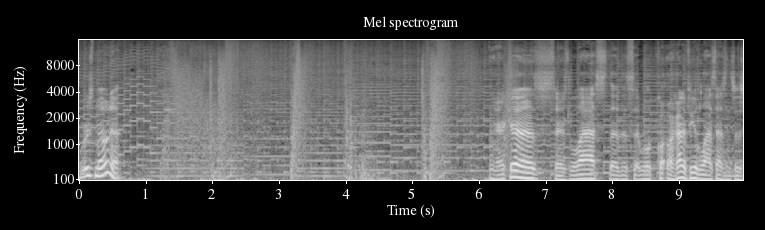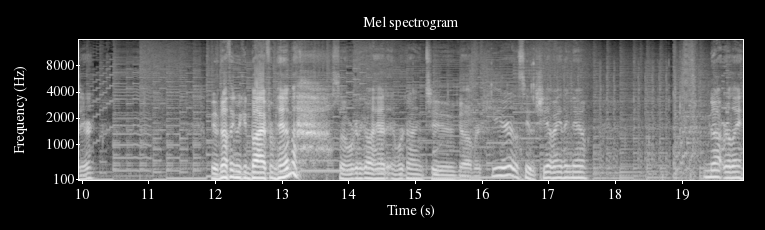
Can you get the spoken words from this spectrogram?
Where's Mona? There it goes. There's the last. Uh, this we'll, we'll kind of feel the last essences here. We have nothing we can buy from him, so we're gonna go ahead and we're going to go over here. Let's see. Does she have anything new? Not really.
